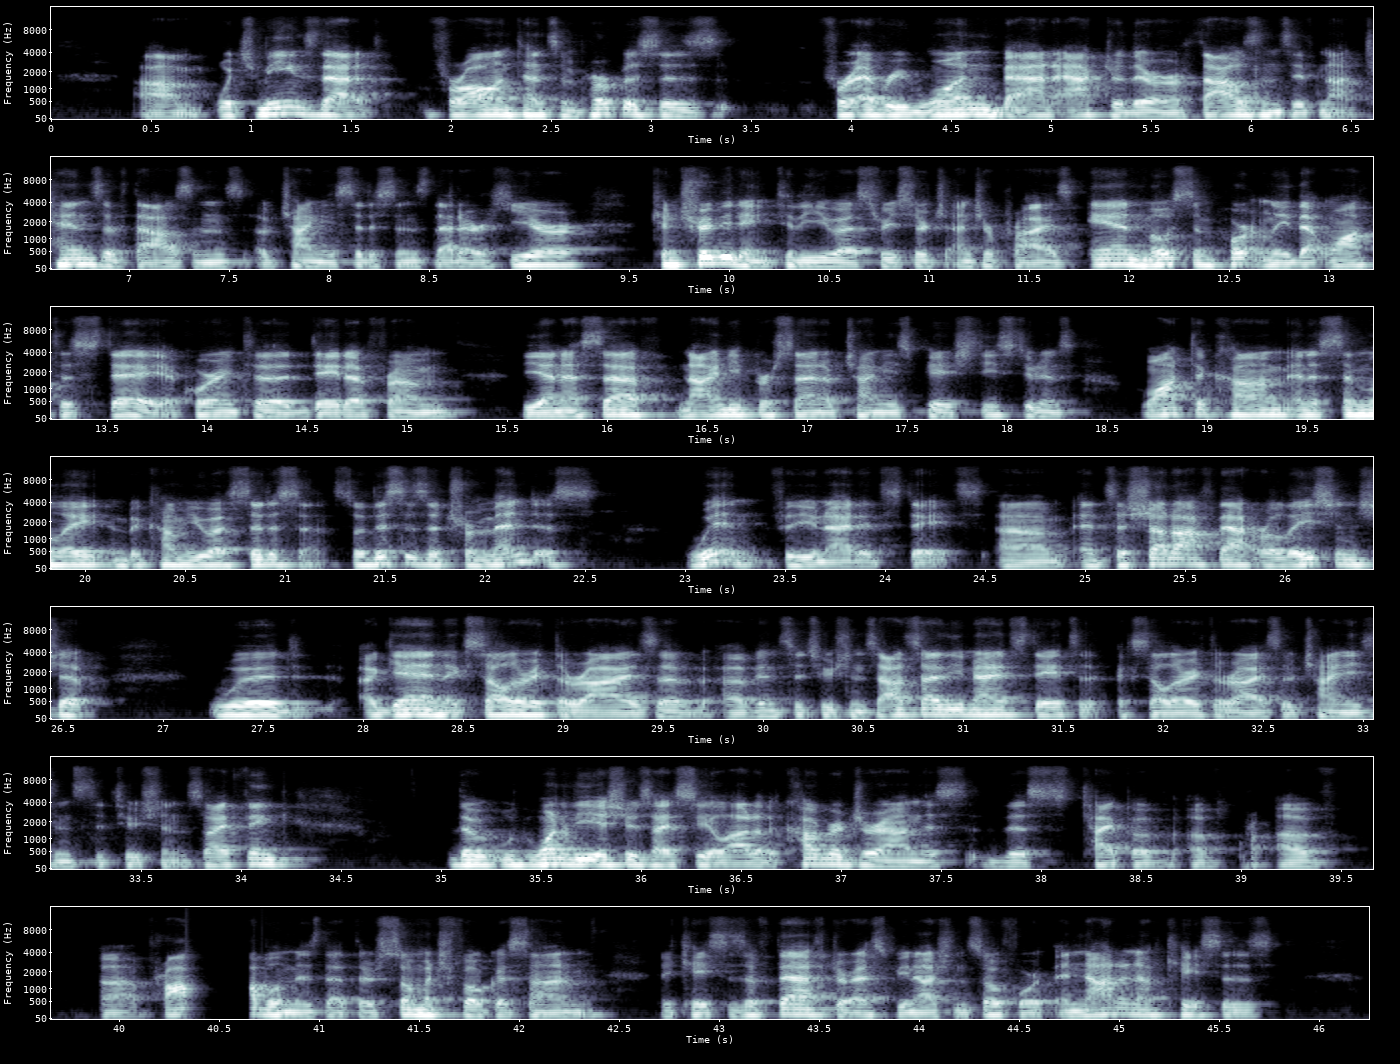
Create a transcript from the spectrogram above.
um, which means that for all intents and purposes, for every one bad actor, there are thousands, if not tens of thousands, of Chinese citizens that are here contributing to the US research enterprise, and most importantly, that want to stay. According to data from the NSF, 90% of Chinese PhD students want to come and assimilate and become US citizens. So this is a tremendous win for the United States. Um, and to shut off that relationship would again accelerate the rise of, of institutions outside the United States, accelerate the rise of Chinese institutions. So I think the one of the issues I see a lot of the coverage around this this type of of, of uh, problem is that there's so much focus on the cases of theft or espionage and so forth, and not enough cases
